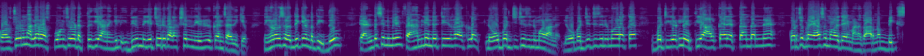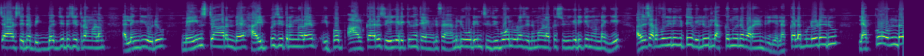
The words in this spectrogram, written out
കുറച്ചുകൂടി നല്ല റെസ്പോൺസിലോട്ട് എത്തുകയാണെങ്കിൽ ഇതിലും മികച്ച ഒരു കളക്ഷൻ നേടിയെടുക്കാൻ സാധിക്കും. നിങ്ങൾ ശ്രദ്ധിക്കേണ്ടത് ഇതും രണ്ട് സിനിമയും ഫാമിലി എന്റർടൈനർ ആയിട്ടുള്ള ലോ ബഡ്ജറ്റ് സിനിമകളാണ് ലോ ബഡ്ജറ്റ് സിനിമകളൊക്കെ ഇപ്പോൾ തിയേറ്ററിൽ എത്തിയ ആൾക്കാർ എത്താൻ തന്നെ കുറച്ച് പ്രയാസമുള്ള ടൈമാണ് കാരണം ബിഗ് സ്റ്റാർസിന്റെ ബിഗ് ബഡ്ജറ്റ് ചിത്രങ്ങളും അല്ലെങ്കിൽ ഒരു മെയിൻ സ്റ്റാറിന്റെ ഹൈപ്പ് ചിത്രങ്ങളെയും ഇപ്പോൾ ആൾക്കാർ സ്വീകരിക്കുന്ന ടൈമിൽ ഫാമിലി ഓഡിയൻസ് ഇതുപോലുള്ള സിനിമകളൊക്കെ സ്വീകരിക്കുന്നുണ്ടെങ്കിൽ അത് ഷറഫുദ്ദീന് കിട്ടിയ വലിയൊരു ലക്കെന്ന് തന്നെ പറയേണ്ടിരിക്കും ലക്കല്ല പുള്ളിയുടെ ഒരു ലക്കും ഉണ്ട്.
